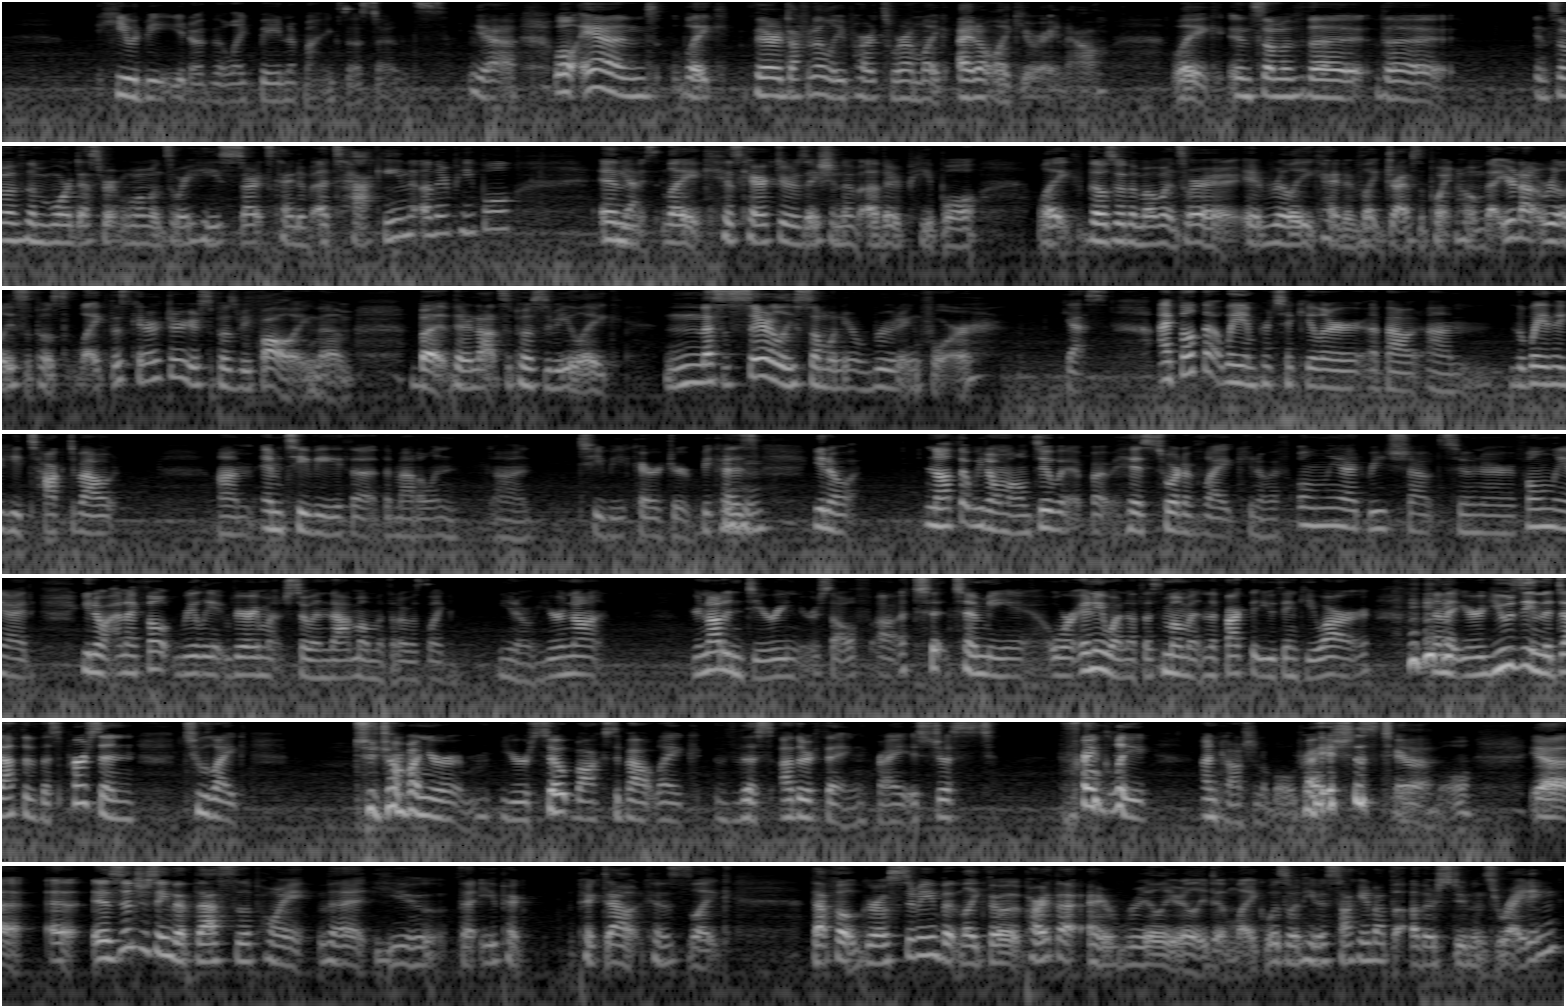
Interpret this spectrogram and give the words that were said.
he would be, you know, the like bane of my existence. Yeah. Well, and like, there are definitely parts where I'm like, I don't like you right now. Like in some of the the in some of the more desperate moments where he starts kind of attacking other people and yes. like his characterization of other people like those are the moments where it really kind of like drives the point home that you're not really supposed to like this character you're supposed to be following them but they're not supposed to be like necessarily someone you're rooting for yes i felt that way in particular about um, the way that he talked about um, mtv the the madeline uh, tv character because mm-hmm. you know not that we don't all do it, but his sort of like, you know, if only I'd reached out sooner, if only I'd, you know, and I felt really very much so in that moment that I was like, you know, you're not you're not endearing yourself uh, to, to me or anyone at this moment. And the fact that you think you are and that you're using the death of this person to like to jump on your your soapbox about like this other thing right it's just frankly unconscionable right? It's just terrible. yeah yeah, uh, it's interesting that that's the point that you that you picked picked out because like that felt gross to me. But like the part that I really really didn't like was when he was talking about the other students writing.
